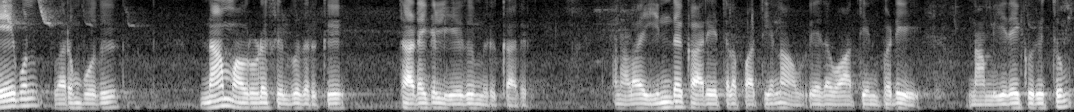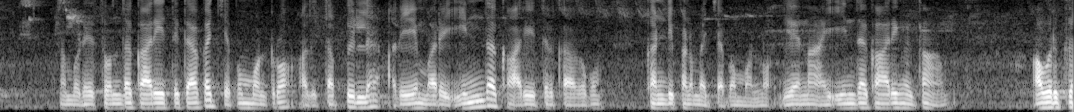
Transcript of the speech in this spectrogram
தேவன் வரும்போது நாம் அவரோட செல்வதற்கு தடைகள் எதுவும் இருக்காது. அதனால் இந்த காரியத்தில் பார்த்தீங்கன்னா வேத வார்த்தையின்படி நாம் இதை குறித்தும் நம்முடைய சொந்த காரியத்துக்காக ஜெபம் பண்ணுறோம் அது தப்பு இல்லை. அதே மாதிரி இந்த காரியத்திற்காகவும் கண்டிப்பாக நம்ம ஜெபம் பண்ணோம் ஏன்னா இந்த காரியங்கள் தான் அவருக்கு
